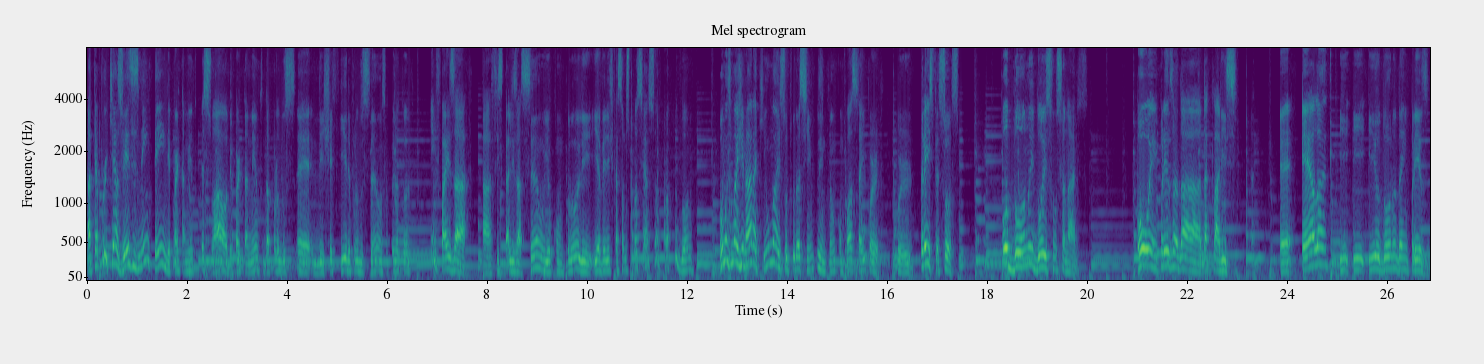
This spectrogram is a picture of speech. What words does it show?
Até porque às vezes nem tem departamento pessoal, departamento da é, de chefia de produção, essa coisa toda. Quem faz a, a fiscalização e o controle e a verificação dos processos é o próprio dono. Vamos imaginar aqui uma estrutura simples, então, composta aí por, por três pessoas: o dono e dois funcionários. Ou a empresa da, da Clarice, né? é ela e, e, e o dono da empresa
